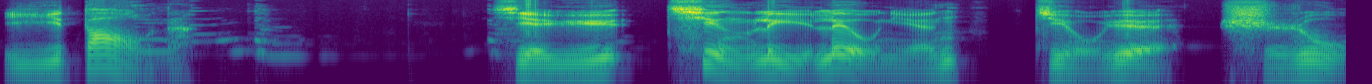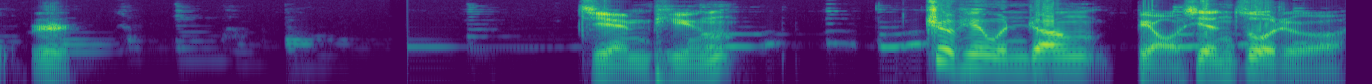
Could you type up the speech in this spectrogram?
一道呢？写于庆历六年九月十五日。简评：这篇文章表现作者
